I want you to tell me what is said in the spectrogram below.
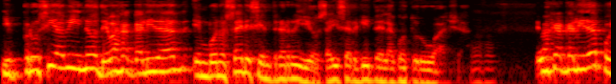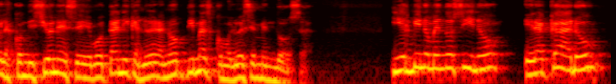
y producía vino de baja calidad en Buenos Aires y Entre Ríos, ahí cerquita de la costa uruguaya. De baja calidad porque las condiciones eh, botánicas no eran óptimas como lo es en Mendoza. Y el vino mendocino era caro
